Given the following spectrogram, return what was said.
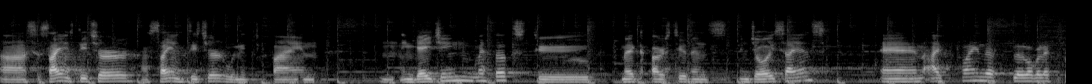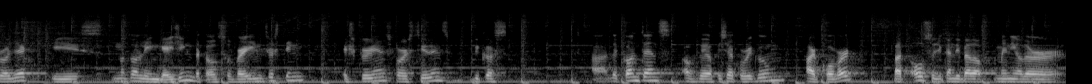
as a science teacher, a science teacher, we need to find mm, engaging methods to make our students enjoy science. And I find that Flebocollect project is not only engaging, but also very interesting experience for students because uh, the contents of the official curriculum are covered, but also you can develop many other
